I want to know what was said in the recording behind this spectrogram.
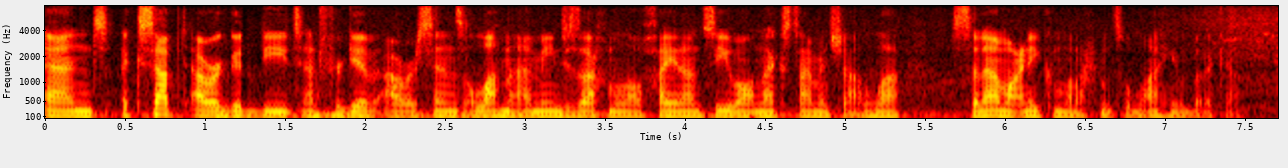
and accept our good deeds and forgive our sins. Allahumma ameen. Jazakumullahu khairan. See you all next time, inshallah. Assalamu alaikum wa rahmatullahi wa barakatuh.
